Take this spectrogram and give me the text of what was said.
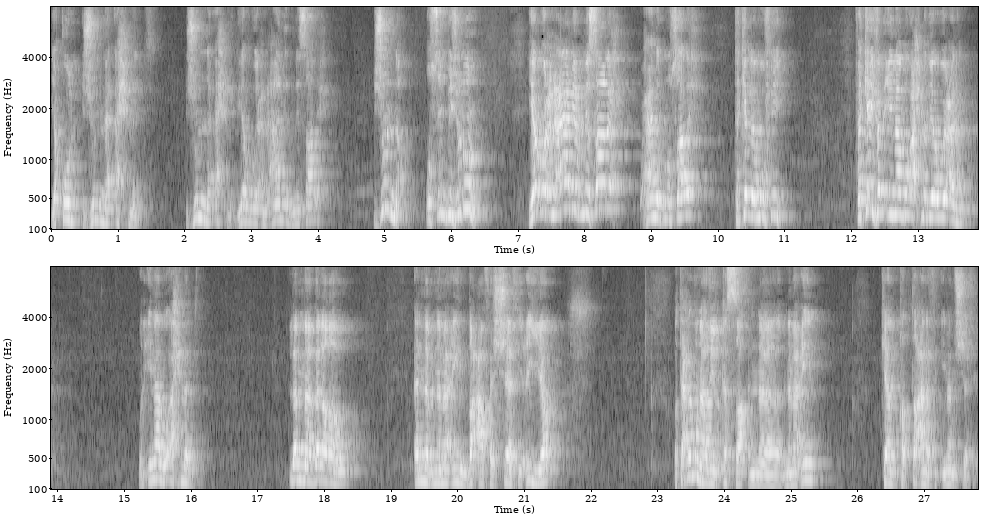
يقول جن أحمد جن أحمد يروي عن عامر بن صالح. جن أصيب بجنون. يروي عن عامر بن صالح وعامر بن صالح تكلموا فيه. فكيف الإمام أحمد يروي عنه؟ والإمام أحمد لما بلغه أن ابن معين ضعف الشافعية وتعلمون هذه القصة أن ابن معين كان قد طعن في الإمام الشافعي.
